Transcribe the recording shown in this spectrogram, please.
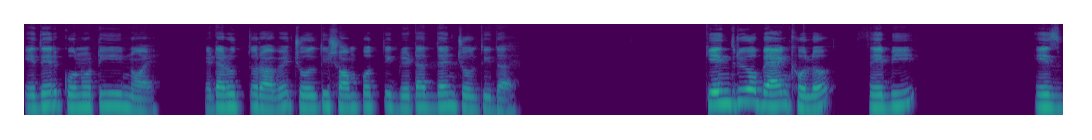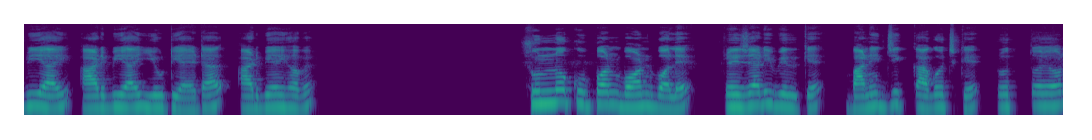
এদের কোনোটিই নয়। এটার উত্তর হবে চলতি সম্পত্তি গ্রেটার দেন চলতি দায়। কেন্দ্রীয় ব্যাংক হলো সেবি এসবিআই আরবিআই ইউটিআই এটা আরবিআই হবে। শূন্য কুপন বন্ড বলে ট্রেজারি বিলকে বাণিজ্যিক কাগজকে প্রত্যয়ন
